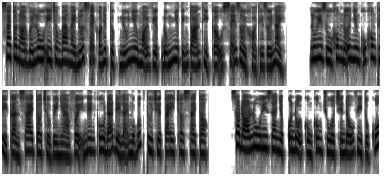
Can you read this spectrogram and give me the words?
Saito nói với Louis trong 3 ngày nữa sẽ có nhật thực nếu như mọi việc đúng như tính toán thì cậu sẽ rời khỏi thế giới này. Louis dù không nỡ nhưng cũng không thể cản Sai To trở về nhà vậy nên cô đã để lại một bức thư chia tay cho Sai To. Sau đó Louis gia nhập quân đội cùng công chúa chiến đấu vì Tổ quốc.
